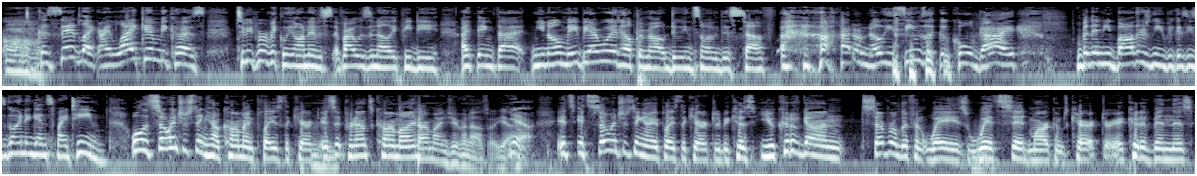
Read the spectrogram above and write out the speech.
Oh. Because Sid, like, I like him because, to be perfectly honest, if I was in LAPD, I think that, you know, maybe I would help him out doing some of this stuff. I don't know. He seems like a cool guy. But then he bothers me because he's going against my team. Well, it's so interesting how Carmine plays the character. Mm-hmm. Is it pronounced Carmine? Carmine Giovinazzo, yeah. Yeah, it's it's so interesting how he plays the character because you could have gone several different ways with Sid Markham's character. It could have been this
